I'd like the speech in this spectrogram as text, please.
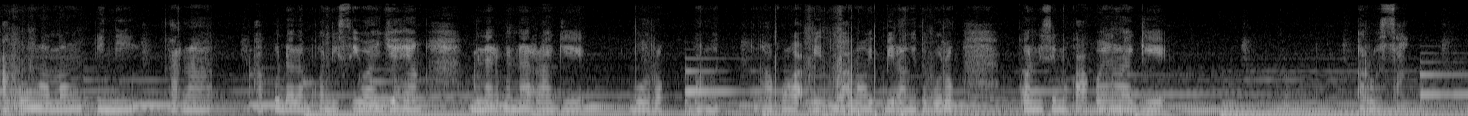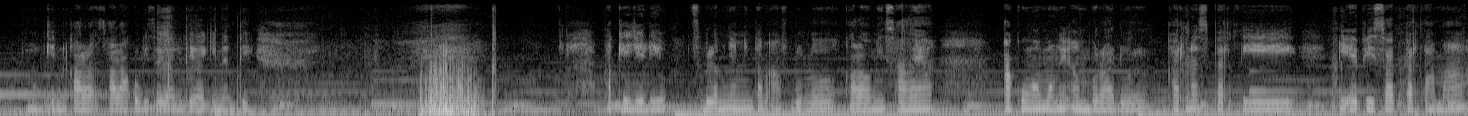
aku ngomong ini karena aku dalam kondisi wajah yang benar-benar lagi buruk banget. Aku nggak nggak mau bilang itu buruk. Kondisi muka aku yang lagi rusak. Mungkin kalau salah aku bisa ganti lagi nanti. Oke jadi sebelumnya minta maaf dulu. Kalau misalnya aku ngomongnya amburadul. Karena seperti di episode pertama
